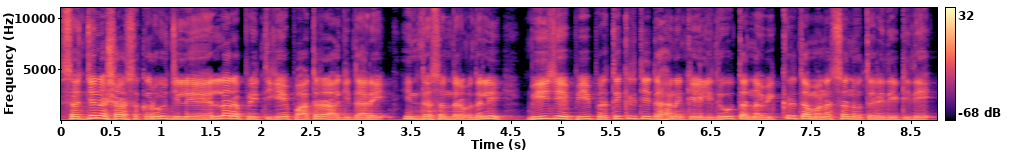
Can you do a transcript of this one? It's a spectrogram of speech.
ಸಜ್ಜನ ಶಾಸಕರು ಜಿಲ್ಲೆಯ ಎಲ್ಲರ ಪ್ರೀತಿಗೆ ಪಾತ್ರರಾಗಿದ್ದಾರೆ. ಇಂಥ ಸಂದರ್ಭದಲ್ಲಿ ಬಿಜೆಪಿ ಪ್ರತಿಕೃತಿ ದಹನಕ್ಕೆ ಇಳಿದು ತನ್ನ ವಿಕೃತ ಮನಸ್ಸನ್ನು ತೆರೆದಿಟ್ಟಿದೆ.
